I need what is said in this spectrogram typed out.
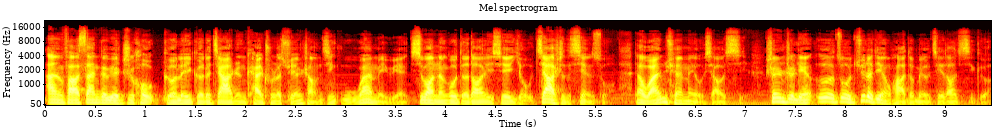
案发三个月之后，格雷格的家人开出了悬赏金五万美元，希望能够得到一些有价值的线索，但完全没有消息，甚至连恶作剧的电话都没有接到几个。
